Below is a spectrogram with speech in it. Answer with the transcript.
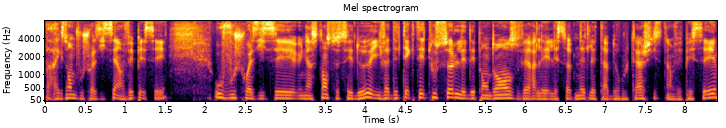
Par exemple, vous choisissez un VPC ou vous choisissez une instance EC2 et il va détecter tout seul les dépendances vers les, subnets, les tables de routage si c'est un VPC,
